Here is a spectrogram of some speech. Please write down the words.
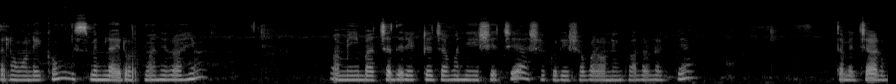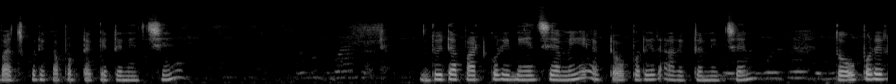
আসসালামু আলাইকুম। বিসমিল্লাহ রহমান রহিম। আমি বাচ্চাদের একটা জামা নিয়ে এসেছি, আশা করি সবার অনেক ভালো লাগবে। তো আমি চার বাজ করে কাপড়টা কেটে নিচ্ছি। দুইটা পার্ট করে নিয়েছি আমি, একটা উপরের আর একটা নিচের। তো উপরের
